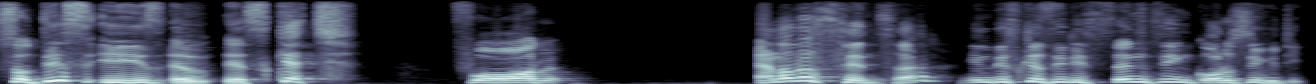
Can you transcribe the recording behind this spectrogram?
So this is a, a sketch for another sensor. In this case, it is sensing corrosivity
